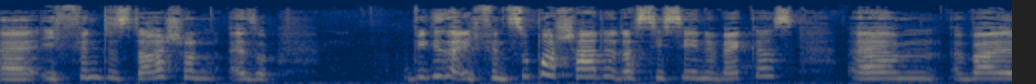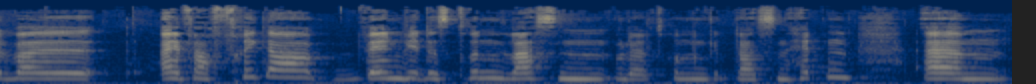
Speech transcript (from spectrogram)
äh, ich finde es da schon, also, wie gesagt, ich finde es super schade, dass die Szene weg ist, ähm, weil, weil einfach Frigga, wenn wir das drin lassen oder drin lassen hätten, ähm,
